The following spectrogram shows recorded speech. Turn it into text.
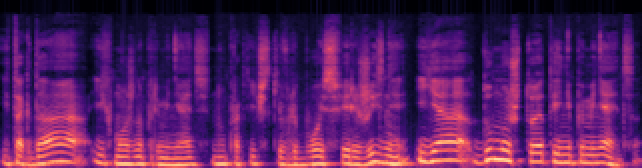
и тогда их можно применять ну, практически в любой сфере жизни. И я думаю, что это и не поменяется.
